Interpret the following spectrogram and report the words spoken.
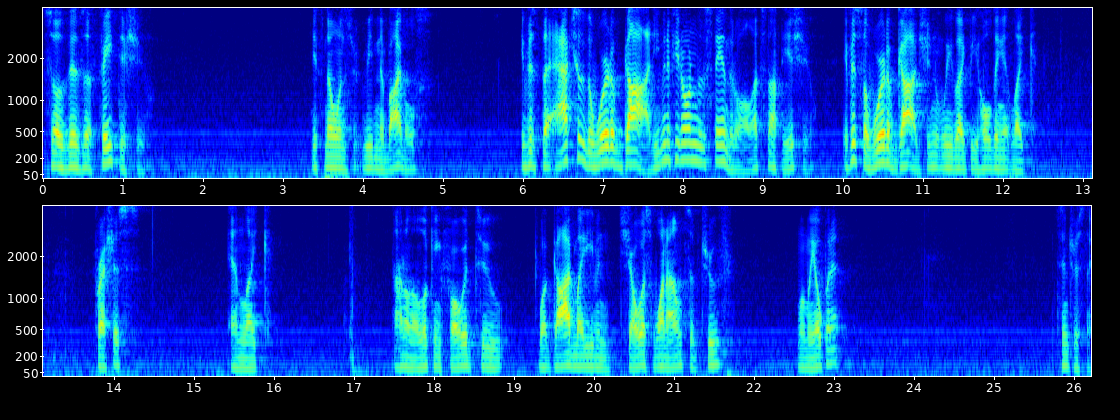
So there's a faith issue if no one's reading the Bibles. If it's the actually the Word of God, even if you don't understand it all, that's not the issue. If it's the Word of God, shouldn't we like be holding it like precious and like I don't know, looking forward to what God might even show us one ounce of truth when we open it? It's interesting.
